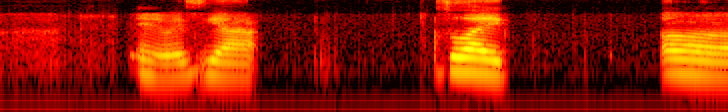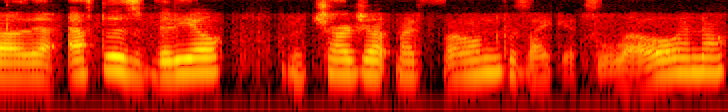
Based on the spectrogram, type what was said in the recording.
Anyways, yeah. So like, uh, after this video, I'm gonna charge up my phone because like it's low and all.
